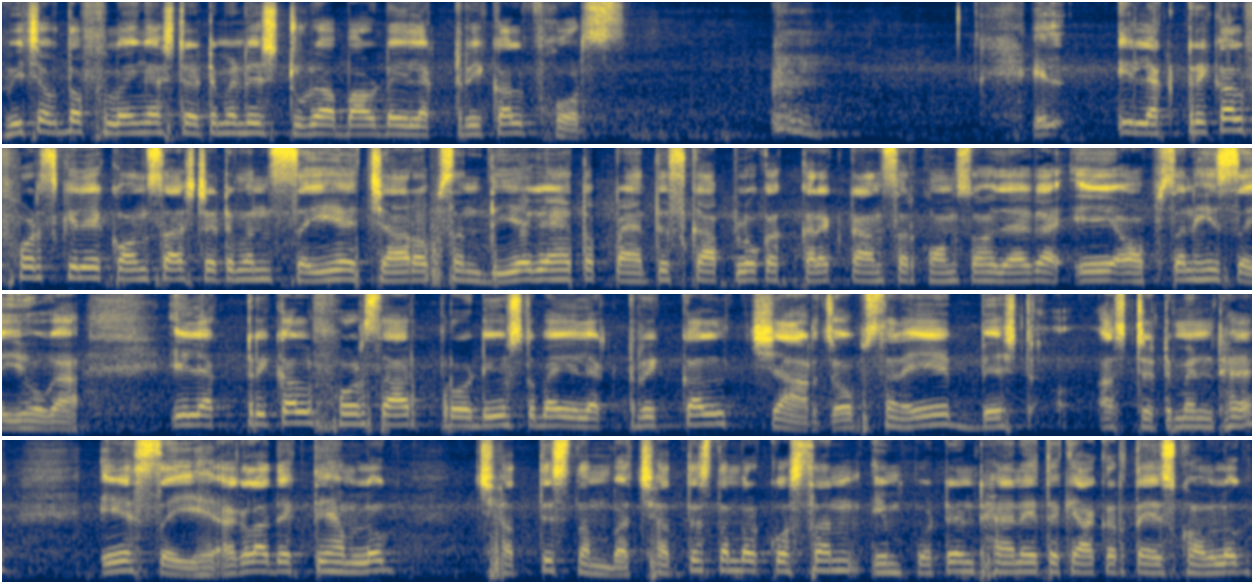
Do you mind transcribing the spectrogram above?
Which of the following statement is true about the electrical force? Electrical force के लिए कौन सा स्टेटमेंट सही है? चार ऑप्शन दिए गए हैं तो पैंतीस का आप लोग का करेक्ट आंसर कौन सा हो जाएगा? ए ऑप्शन ही सही होगा। Electrical force are produced by electrical charge option A best statement है। ए सही है। अगला देखते हैं हम लोग छत्तीस नंबर। छत्तीस नंबर क्वेश्चन इंपॉर्टेंट है नहीं तो क्या करते हैं इसको हम लोग?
